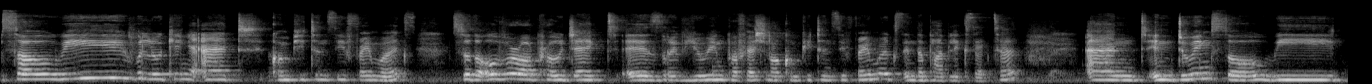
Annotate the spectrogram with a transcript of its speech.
So, we were looking at competency frameworks. So, the overall project is reviewing professional competency frameworks in the public sector. And in doing so, we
